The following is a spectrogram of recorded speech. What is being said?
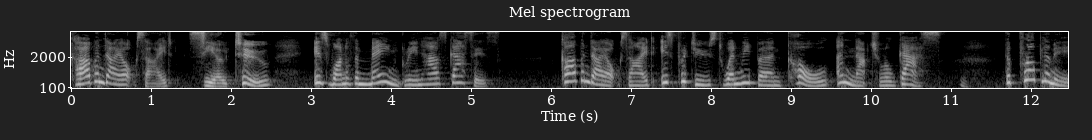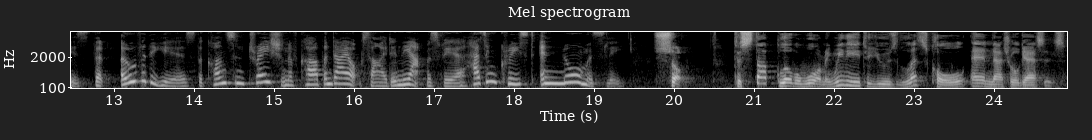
carbon dioxide CO2, is one of the main greenhouse gases. Carbon dioxide is produced when we burn coal and natural gas. The problem is that over the years, the concentration of carbon dioxide in the atmosphere has increased enormously. So, to stop global warming, we need to use less coal and natural gases.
